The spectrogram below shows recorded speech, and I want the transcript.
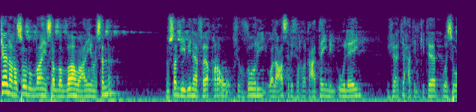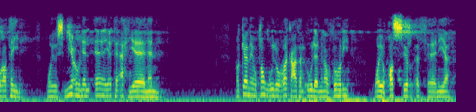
كان رسول الله صلى الله عليه وسلم يصلي بنا فيقرأ في الظهر والعصر في الركعتين الأولين بفاتحة الكتاب وسورتين ويسمعنا الآية أحيانا. وكان يطول الركعة الأولى من الظهر ويقصر الثانية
